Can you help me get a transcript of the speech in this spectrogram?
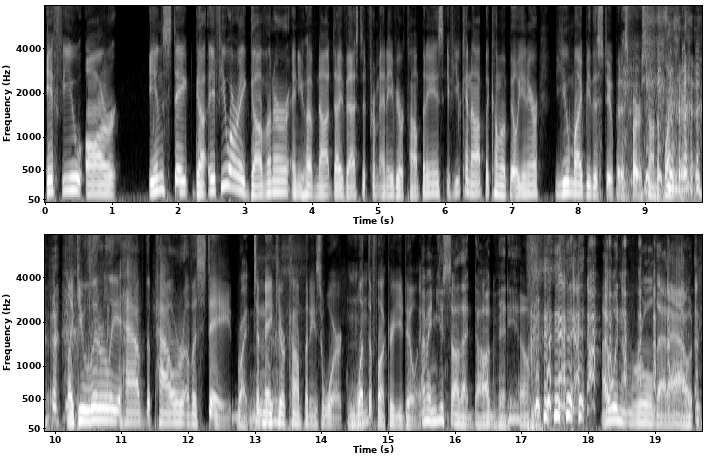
if you are in-state go- if you are a governor and you have not divested from any of your companies if you cannot become a billionaire you might be the stupidest person on the planet like you literally have the power of a state right. to make your companies work what mm-hmm. the fuck are you doing I mean, you saw that dog video. I wouldn't rule that out.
